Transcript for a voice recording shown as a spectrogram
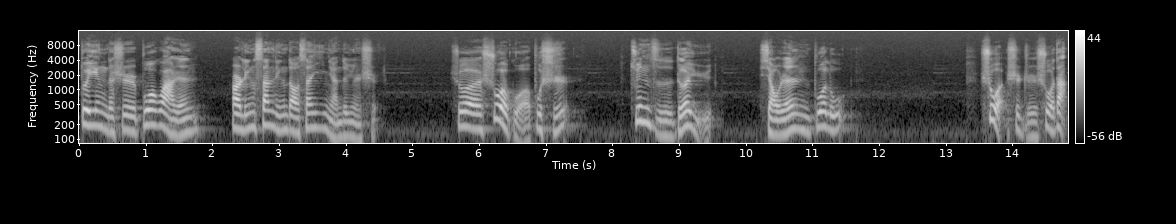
对应的是剥卦人二零三零到三一年的运势。说硕果不实，君子得雨，小人剥炉。硕是指硕大，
